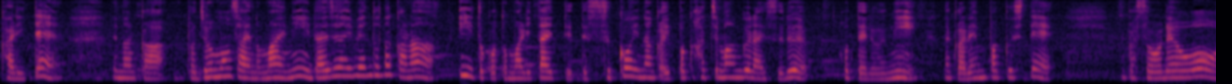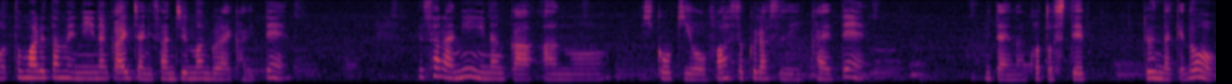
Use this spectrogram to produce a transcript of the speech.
借りてでなんかやっぱ縄文祭の前に大事なイベントだからいいとこ泊まりたいって言ってすごいなんか1泊8万ぐらいするホテルになんか連泊してなんかそれを泊まるためになんか愛ちゃんに30万ぐらい借りてでさらになんかあの飛行機をファーストクラスに変えてみたいなことしてるんだけど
